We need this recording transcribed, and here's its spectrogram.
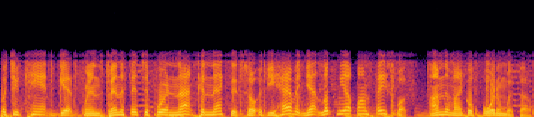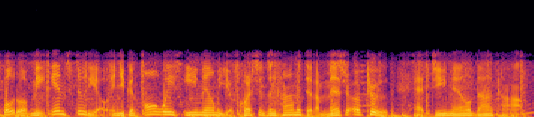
But you can't get friends benefits if we're not connected, so if you haven't yet, look me up on Facebook. I'm the Michael Fordham with a photo of me in studio, and you can always email me your questions and comments at a measure of truth at gmail.com.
